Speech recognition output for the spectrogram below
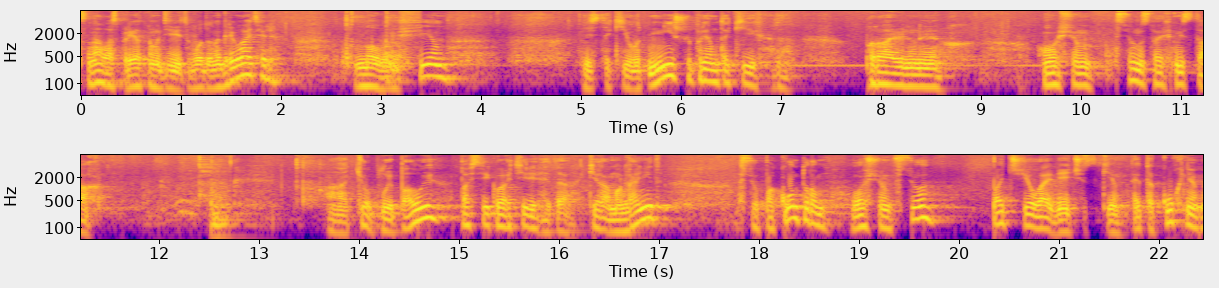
Цена вас приятно удивит. Водонагреватель, новый фен. Есть такие вот ниши прям такие правильные. В общем, все на своих местах. А, теплые полы по всей квартире. Это керамогранит. Все по контурам. В общем, все по-человечески. Это кухня,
